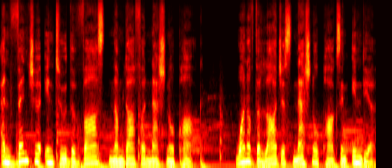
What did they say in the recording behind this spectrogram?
and venture into the vast Namdapha National Park, one of the largest national parks in India,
